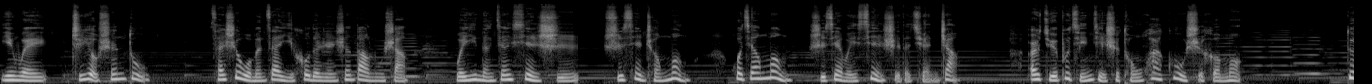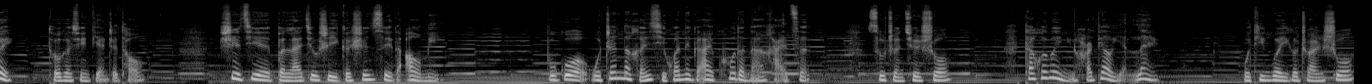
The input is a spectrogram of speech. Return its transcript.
因为只有深度，才是我们在以后的人生道路上，唯一能将现实实现成梦，或将梦实现为现实的权杖。”而绝不仅仅是童话故事和梦。对，托克逊点着头。世界本来就是一个深邃的奥秘。不过，我真的很喜欢那个爱哭的男孩子。苏纯却说，他会为女孩掉眼泪。我听过一个传说，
